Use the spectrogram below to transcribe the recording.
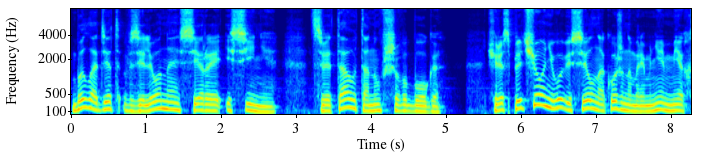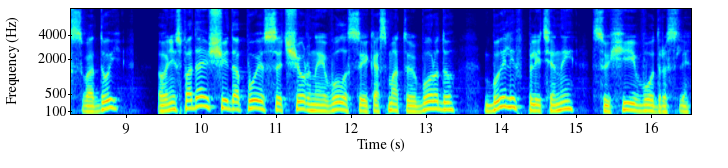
был одет в зеленое, серое и синее, цвета утонувшего бога. Через плечо у него висел на кожаном ремне мех с водой, в неспадающие до пояса черные волосы и косматую бороду были вплетены сухие водоросли.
